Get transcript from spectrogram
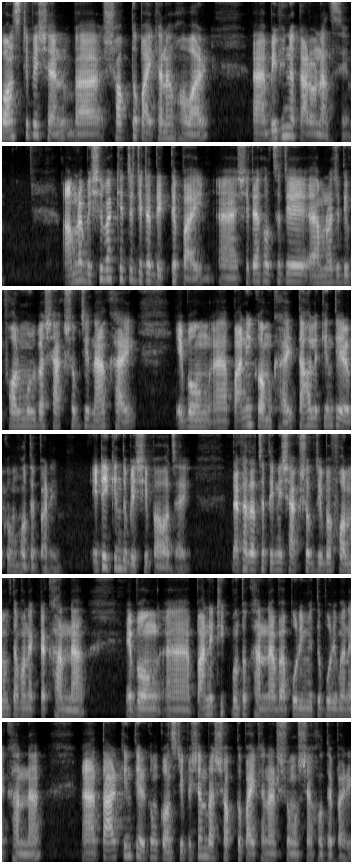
কনস্টিপেশন বা শক্ত পায়খানা হওয়ার বিভিন্ন কারণ আছে। আমরা বেশিরভাগ ক্ষেত্রে যেটা দেখতে পাই সেটা হচ্ছে যে আমরা যদি ফলমূল বা শাকসবজি না খাই এবং পানি কম খাই, তাহলে কিন্তু এরকম হতে পারে। এটাই কিন্তু বেশি পাওয়া যায়। দেখা যাচ্ছে তিনি শাকসবজি বা ফলমূল তেমন একটা খান না এবং পানি ঠিকমতো খান না বা পরিমিত পরিমাণে খান না। তার কিন্তু এরকম কনস্টিপেশন বা শক্ত পায়খানার সমস্যা হতে পারে।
